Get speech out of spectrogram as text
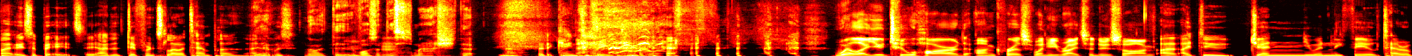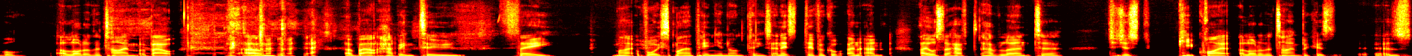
well, it's a bit. It's, it had a different, slower tempo, and Yeah. it was No, it, it wasn't the smash that. no that it came to be. Will, are you too hard on Chris when he writes a new song? I, I do genuinely feel terrible a lot of the time about um, about having to say my voice my opinion on things, and it's difficult. And and I also have to have learned to to just keep quiet a lot of the time because as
